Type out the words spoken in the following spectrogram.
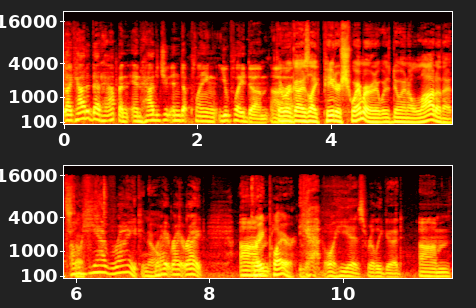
like, how did that happen? And how did you end up playing? You played. Um, there were guys like Peter Schwimmer that was doing a lot of that stuff. Oh yeah, right. You know? right, right, right. Great player. Yeah, boy, he is really good. Um,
